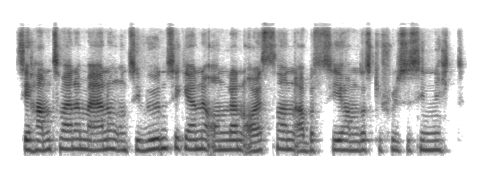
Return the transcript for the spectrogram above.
Sie haben zwar eine Meinung und sie würden sie gerne online äußern, aber sie haben das Gefühl, sie sind nicht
